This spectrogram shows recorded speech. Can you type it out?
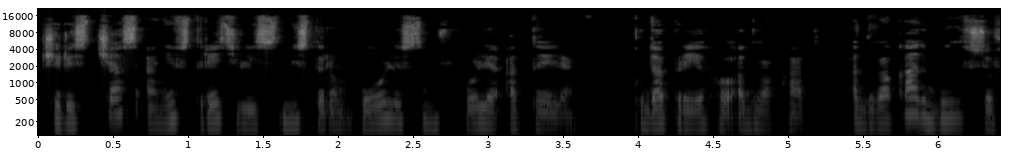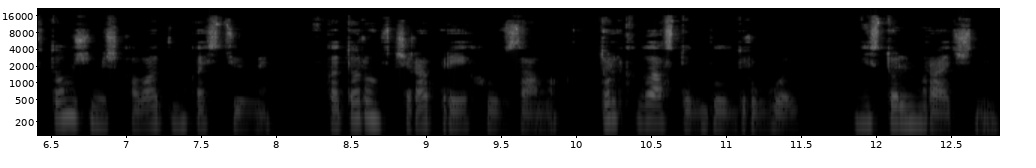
Через час они встретились с мистером Уоллесом в холле отеля, куда приехал адвокат. Адвокат был все в том же мешковатом костюме, в котором вчера приехал в замок. Только галстук был другой, не столь мрачный.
